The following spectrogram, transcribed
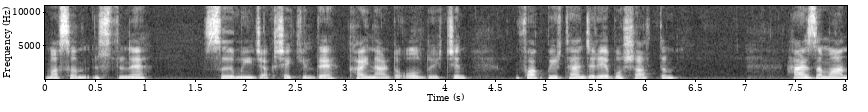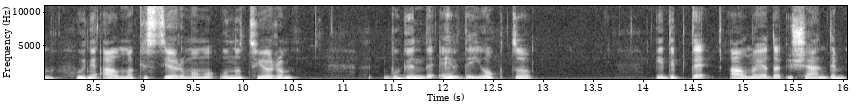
masanın üstüne sığmayacak şekilde kaynarda olduğu için ufak bir tencereye boşalttım. Her zaman huni almak istiyorum ama unutuyorum. Bugün de evde yoktu. Gidip de almaya da üşendim.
